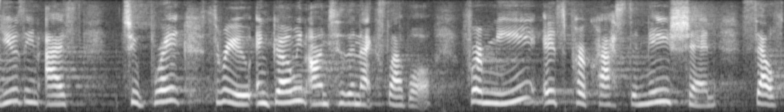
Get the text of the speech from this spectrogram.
using us to break through and going on to the next level. For me, it's procrastination, self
